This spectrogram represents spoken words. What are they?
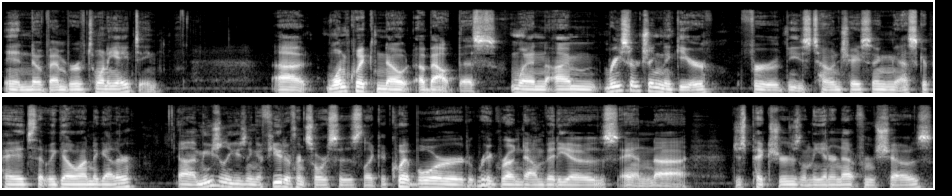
in November of 2018. Uh, one quick note about this when I'm researching the gear for these tone chasing escapades that we go on together, uh, I'm usually using a few different sources like Equipboard, rig rundown videos, and uh, just pictures on the internet from shows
